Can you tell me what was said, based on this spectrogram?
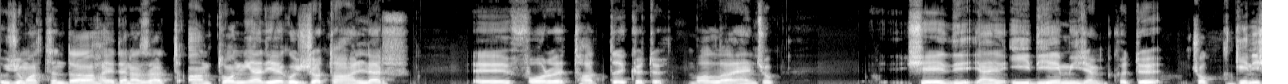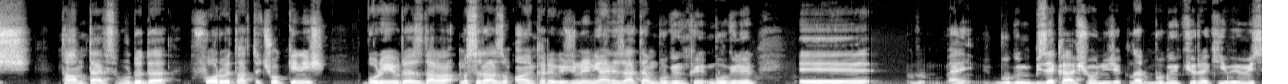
hücum hattında. Eden Hazard, Antonia, Diego Jota haller. E, forvet hattı kötü. Vallahi yani çok şey yani iyi diyemeyeceğim. Kötü. Çok geniş. Tam tersi. Burada da forvet hattı çok geniş. Burayı biraz daraltması lazım Ankara gücünün. Yani zaten bugünkü bugünün e, yani bugün bize karşı oynayacaklar. Bugünkü rakibimiz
